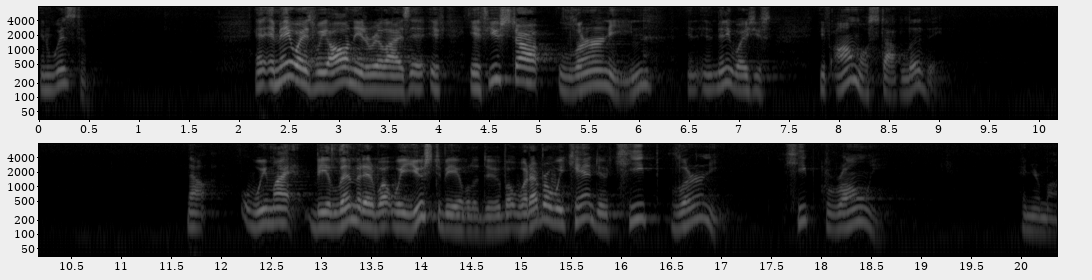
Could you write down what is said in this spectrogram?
in wisdom. And in many ways, we all need to realize if, if you stop learning, in, in many ways, you've, you've almost stopped living. Now, we might be limited what we used to be able to do, but whatever we can do, keep learning, keep growing in your mind.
